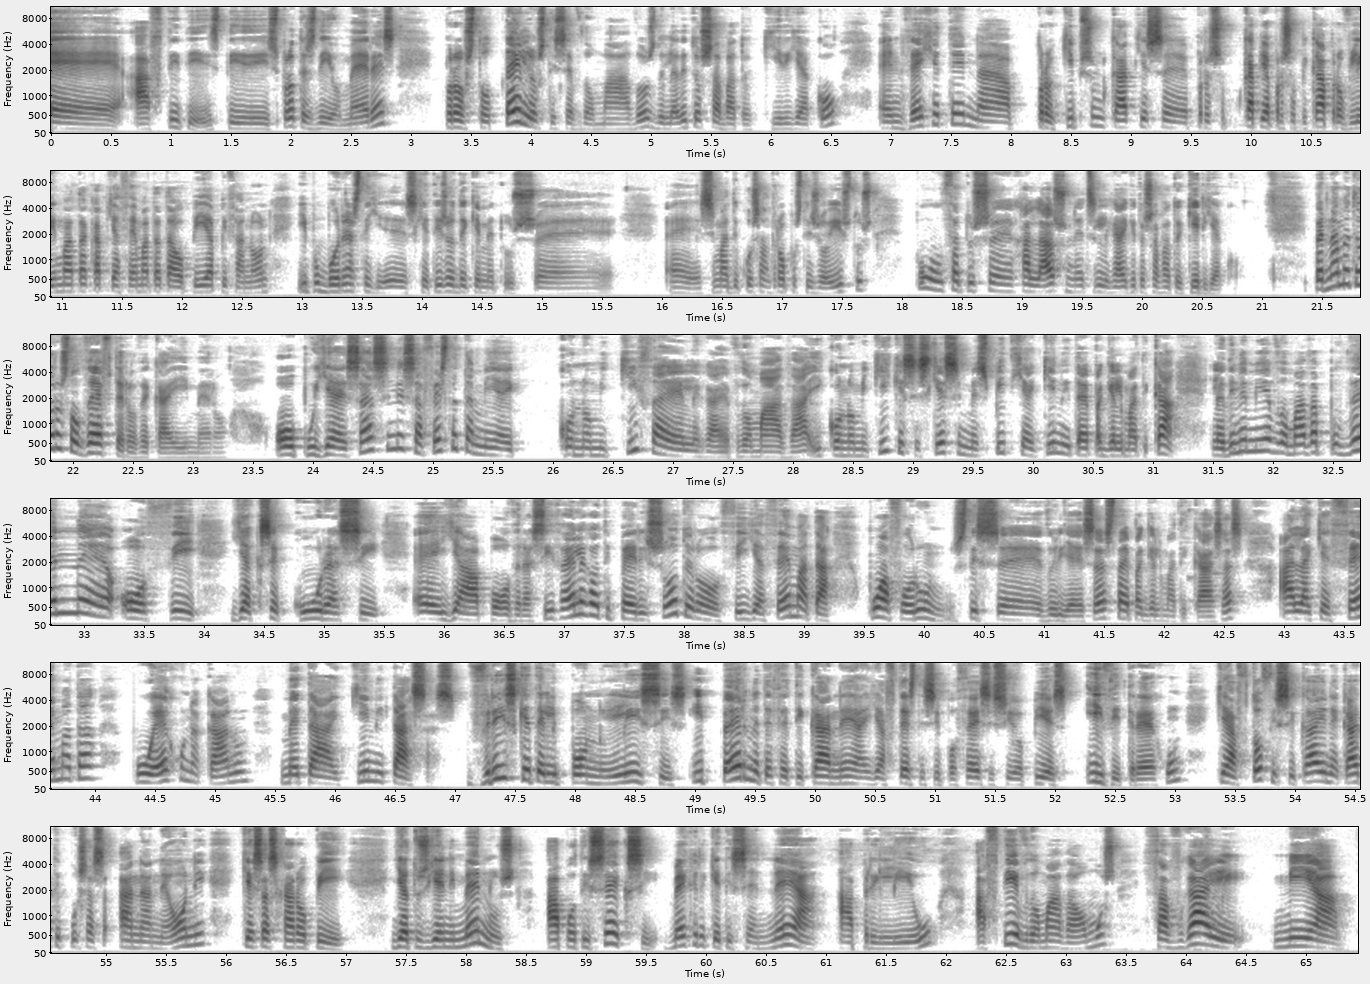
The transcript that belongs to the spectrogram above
αυτή τις, τις πρώτες δύο μέρες, προς το τέλος της εβδομάδος, δηλαδή το Σαββατοκύριακο, ενδέχεται να προκύψουν κάποιες, ε, κάποια προσωπικά προβλήματα, κάποια θέματα τα οποία πιθανόν ή που μπορεί να σχετίζονται και με τους ε, ε, σημαντικούς ανθρώπους της ζωής τους, που θα τους ε, χαλάσουν έτσι λιγάκι το Σαββατοκύριακο. Περνάμε τώρα στο δεύτερο δεκαήμερο, όπου για εσάς είναι σαφέστατα μια οικονομική θα έλεγα εβδομάδα, οικονομική και σε σχέση με σπίτια, κίνητα, επαγγελματικά. Δηλαδή είναι μια εβδομάδα που δεν οθεί για ξεκούραση, ε, για απόδραση. Θα έλεγα ότι περισσότερο οθεί για θέματα που αφορούν στις ε, δουλειές σας, στα επαγγελματικά σας, αλλά και θέματα που έχουν να κάνουν με τα ακίνητά σας. Βρίσκετε λοιπόν λύσεις ή παίρνετε θετικά νέα για αυτές τις υποθέσεις οι οποίες ήδη τρέχουν και αυτό φυσικά είναι κάτι που σας ανανεώνει και σας χαροποιεί. Για τους γεννημένους από τις 6 μέχρι και τις 9 Απριλίου, αυτή η εβδομάδα όμως θα βγάλει μία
